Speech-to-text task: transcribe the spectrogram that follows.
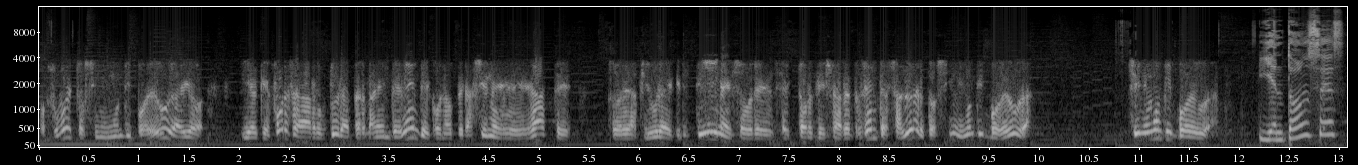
por supuesto, sin ningún tipo de duda, digo, y el que fuerza la ruptura permanentemente con operaciones de desgaste sobre la figura de Cristina y sobre el sector que ella representa es Alberto, sin ningún tipo de duda. Sin ningún tipo de duda. Y entonces,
